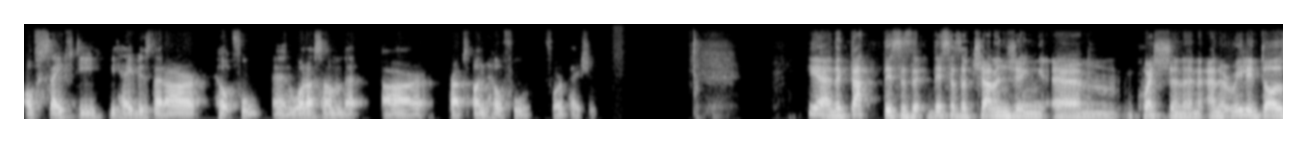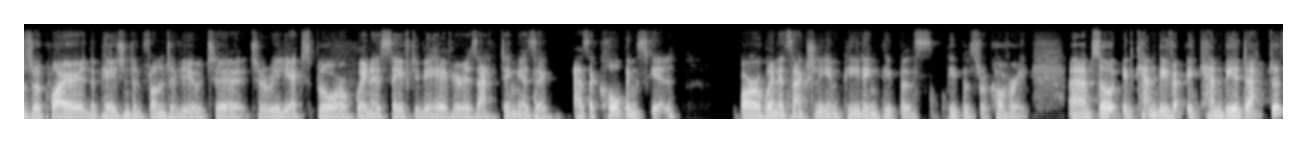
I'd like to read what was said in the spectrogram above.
of safety behaviors that are helpful and what are some that are perhaps unhelpful for a patient? Yeah, and that this is a, this is a challenging um, question, and, and it really does require the patient in front of you to to really explore when a safety behavior is acting as a as a coping skill, or when it's actually impeding people's people's recovery. Um, so it can be it can be adaptive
